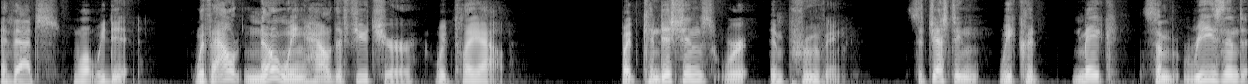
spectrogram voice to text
And that's what we did without knowing how the future would play out. But conditions were improving, suggesting we could make some reasoned,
